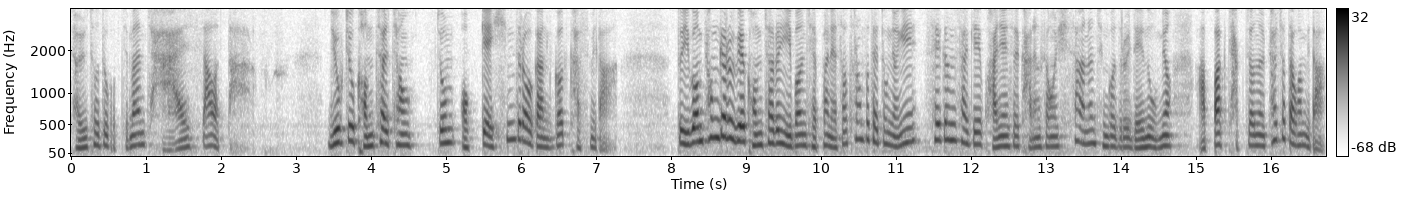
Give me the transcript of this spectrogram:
별 소득 없지만 잘 싸웠다. 뉴욕주 검찰청 좀 어깨 힘들어간 것 같습니다. 또 이번 판결을 위해 검찰은 이번 재판에서 트럼프 대통령이 세금 사기에 관여했을 가능성을 시사하는 증거들을 내놓으며 압박 작전을 펼쳤다고 합니다.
